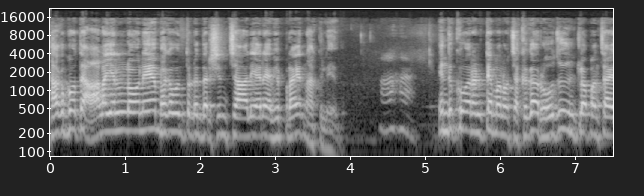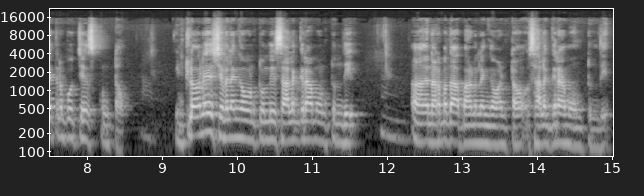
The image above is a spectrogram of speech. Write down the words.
కాకపోతే ఆలయంలోనే భగవంతుడిని దర్శించాలి అనే అభిప్రాయం నాకు లేదు. ఎందుకు అని అంటే మనం చక్కగా రోజు ఇంట్లో పంచాయతన పూజ చేసుకుంటాం. ఇంట్లోనే శివలింగం ఉంటుంది సాలగ్రామం ఉంటుంది. నర్మదా బాణలింగం అంటాం సాలగ్రామం ఉంటుంది.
